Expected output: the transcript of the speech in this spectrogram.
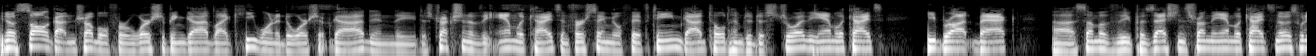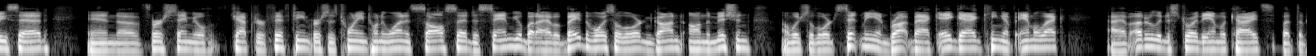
You know, Saul got in trouble for worshiping God like he wanted to worship God. In the destruction of the Amalekites in 1 Samuel 15, God told him to destroy the Amalekites. He brought back uh, some of the possessions from the Amalekites. Notice what he said in uh, 1 Samuel chapter 15, verses 20 and 21. And Saul said to Samuel, But I have obeyed the voice of the Lord and gone on the mission on which the Lord sent me and brought back Agag, king of Amalek. I have utterly destroyed the Amalekites, but the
